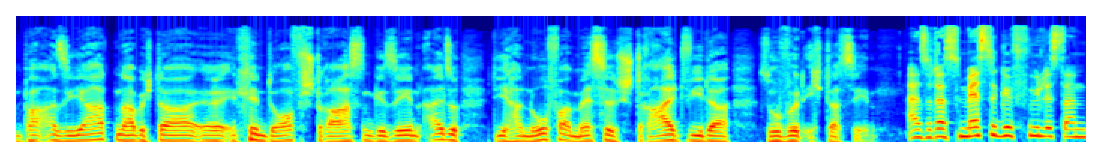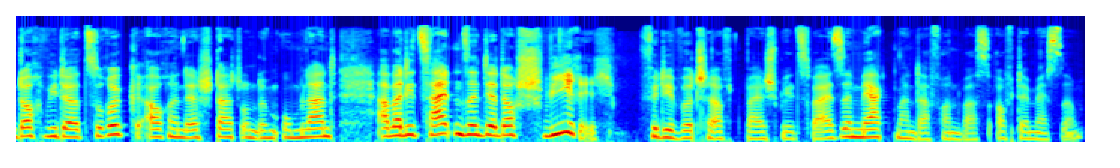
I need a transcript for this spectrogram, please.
ein paar Asiaten habe ich da äh, in den Dorfstraßen gesehen. Also die Hannover Messe strahlt wieder, so würde ich das sehen. Also das Messegefühl ist dann doch wieder zurück, auch in der Stadt und im Umland. Aber die Zeiten sind ja doch schwierig. Für die Wirtschaft beispielsweise merkt man davon was auf der Messe.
